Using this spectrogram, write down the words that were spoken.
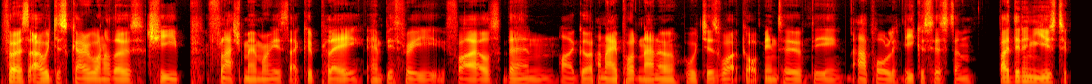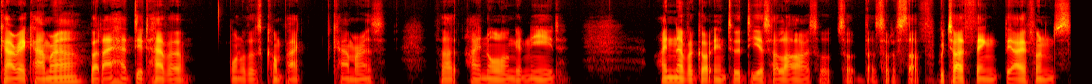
First, I would just carry one of those cheap flash memories that could play MP3 files. Then I got an iPod Nano, which is what got me into the Apple ecosystem. I didn't used to carry a camera, but I had did have a one of those compact cameras that I no longer need. I never got into DSLR, so, so that sort of stuff, which I think the iPhones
